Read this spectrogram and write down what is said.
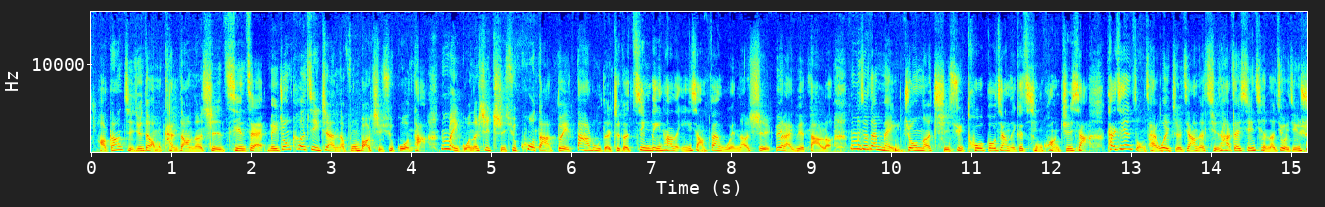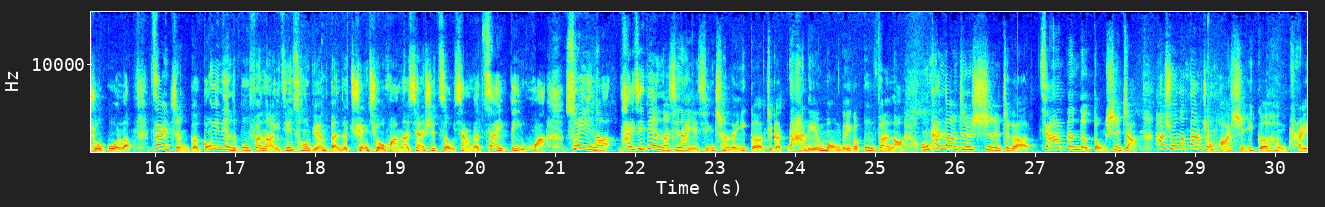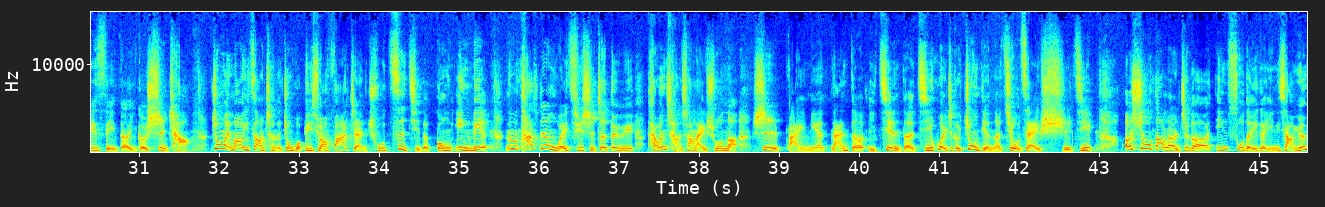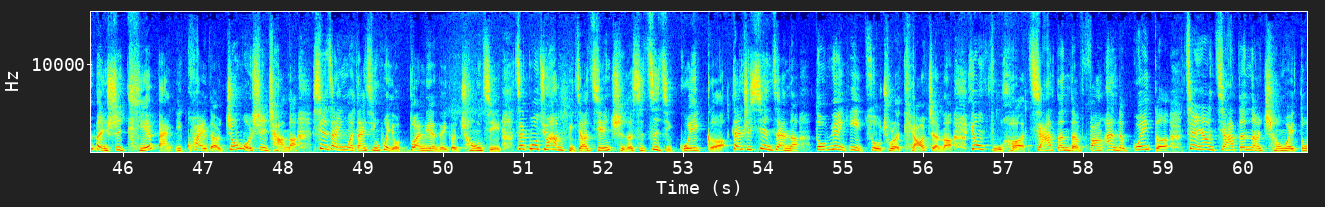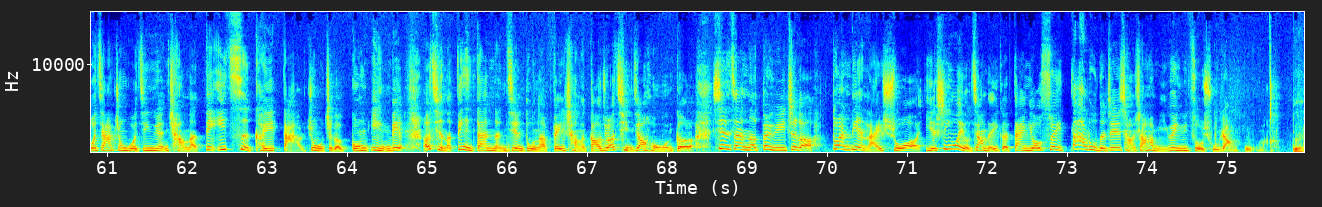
好，刚刚子君带我们看到呢，是现在美中科技战的风暴持续过大，那美国呢是持续扩大对大陆的这个禁令，它的影响范围呢是越来越大了。那么就在美中呢持续脱钩这样的一个情况之下，台积电总裁魏哲嘉呢，其实他在先前呢就已经说过了，在整个供应链的部分呢，已经从原本的全球化呢，现在是走向了在地化，所以呢，台积电呢现在也形成了一个这个大联盟的一个部分哦。我们看到这是这个嘉登的董事长，他说呢，大中华是一个。很 crazy 的一个市场，中美贸易造成了中国必须要发展出自己的供应链。那么他认为，其实这对于台湾厂商来说呢，是百年难得一见的机会。这个重点呢就在时机。而受到了这个因素的一个影响，原本是铁板一块的中国市场呢，现在因为担心会有断链的一个冲击，在过去他们比较坚持的是自己规格，但是现在呢，都愿意做出了调整了，用符合加登的方案的规格，这让加。嘉登呢，成为多家中国晶圆厂呢第一次可以打入这个供应链，而且呢订单能见度呢非常的高，就要请教洪文哥了。现在呢，对于这个断链来说，也是因为有这样的一个担忧，所以大陆的这些厂商他们也愿意做出让步嘛？对，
